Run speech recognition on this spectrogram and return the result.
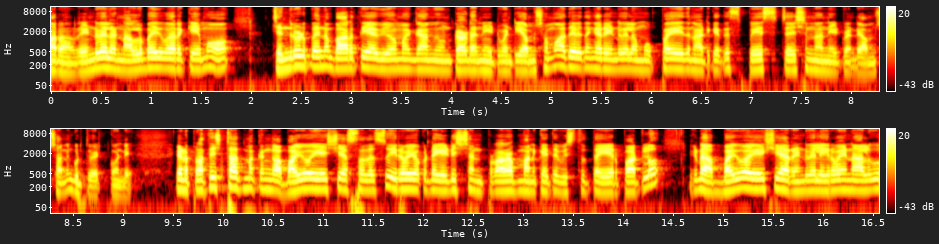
మన రెండు వేల నలభై వరకేమో చంద్రుడిపైన భారతీయ వ్యోమగామి ఉంటాడనేటువంటి అంశము అదేవిధంగా రెండు వేల ముప్పై ఐదు నాటికైతే స్పేస్ స్టేషన్ అనేటువంటి అంశాన్ని గుర్తుపెట్టుకోండి. ఇక్కడ ప్రతిష్టాత్మకంగా బయో ఏషియా సదస్సు ఇరవై ఒకటో ఎడిషన్ ప్రారంభానికైతే విస్తృత ఏర్పాట్లు. ఇక్కడ బయో ఏషియా రెండు వేల ఇరవై నాలుగు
